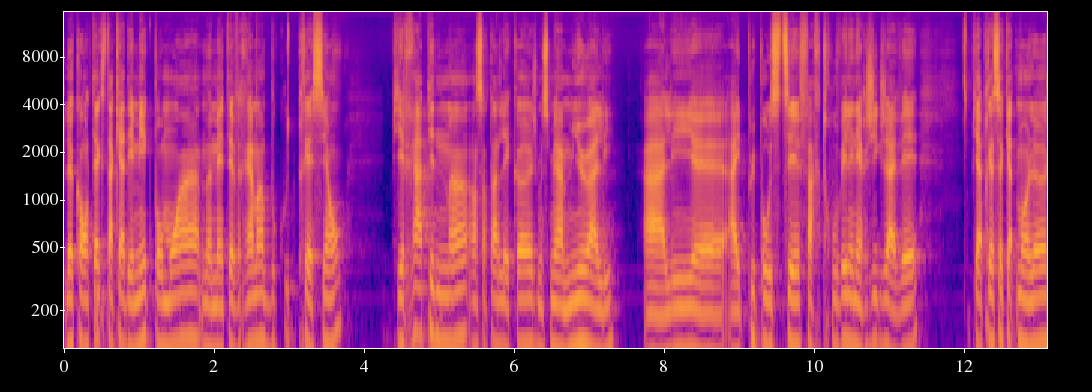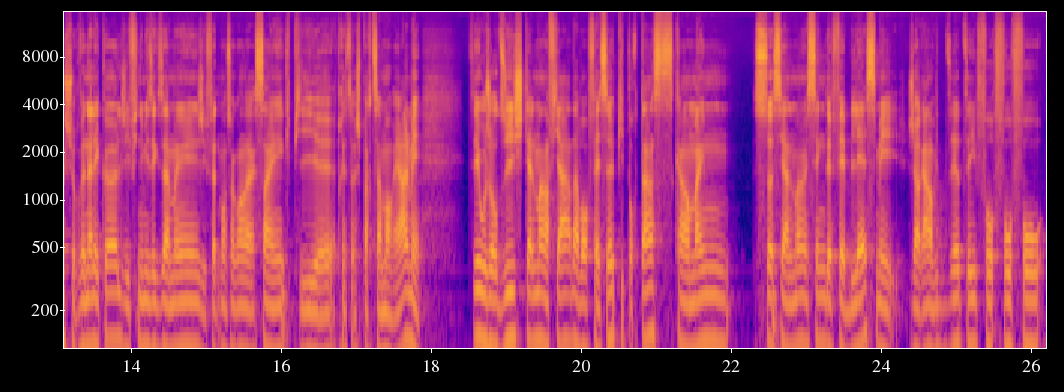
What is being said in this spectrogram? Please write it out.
le contexte académique, pour moi, me mettait vraiment beaucoup de pression. Puis rapidement, en sortant de l'école, je me suis mis à mieux aller, à aller, euh, à être plus positif, à retrouver l'énergie que j'avais. Puis après ces quatre mois-là, je suis revenu à l'école, j'ai fini mes examens, j'ai fait mon secondaire 5, puis euh, après ça, je suis parti à Montréal. Mais aujourd'hui, je suis tellement fier d'avoir fait ça. Puis pourtant, c'est quand même socialement un signe de faiblesse, mais j'aurais envie de dire, tu sais, faut, faut, faut,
